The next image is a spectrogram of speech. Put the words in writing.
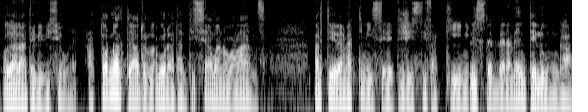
o dalla televisione. Attorno al teatro lavora tantissima manovalanza, a partire da macchinisti, elettricisti, facchini. La lista è veramente lunga.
